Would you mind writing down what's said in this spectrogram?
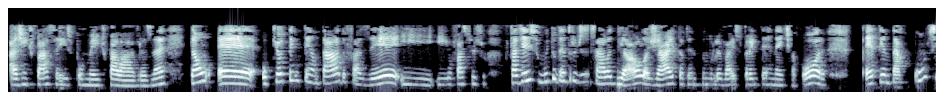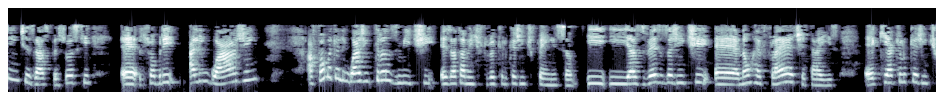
a gente passa isso por meio de palavras, né? Então, é, o que eu tenho tentado fazer, e, e eu faço isso, fazer isso muito dentro de sala de aula já, e estou tentando levar isso para a internet agora, é tentar conscientizar as pessoas que é, sobre a linguagem, a forma que a linguagem transmite exatamente tudo aquilo que a gente pensa. E, e às vezes a gente é, não reflete, Thaís, é que aquilo que a gente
